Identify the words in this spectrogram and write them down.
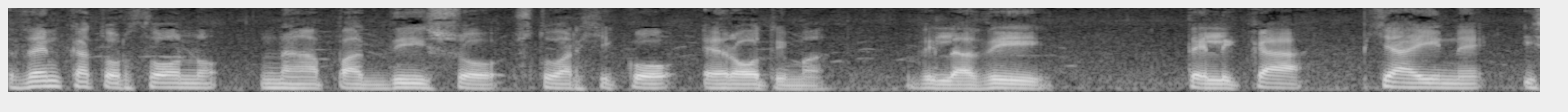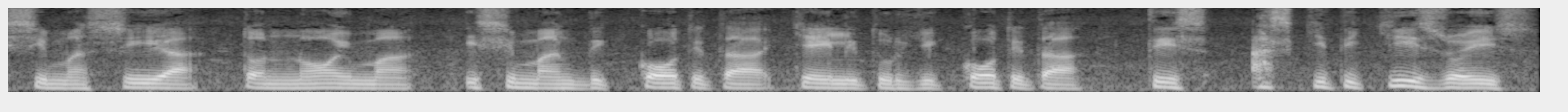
δεν κατορθώνω να απαντήσω στο αρχικό ερώτημα, δηλαδή τελικά ποια είναι η σημασία, το νόημα, η σημαντικότητα και η λειτουργικότητα της ασκητικής ζωής,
